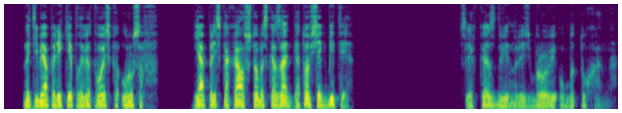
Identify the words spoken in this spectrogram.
— На тебя по реке плывет войско урусов. Я прискакал, чтобы сказать, готовься к битве. Слегка сдвинулись брови у Батухана.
